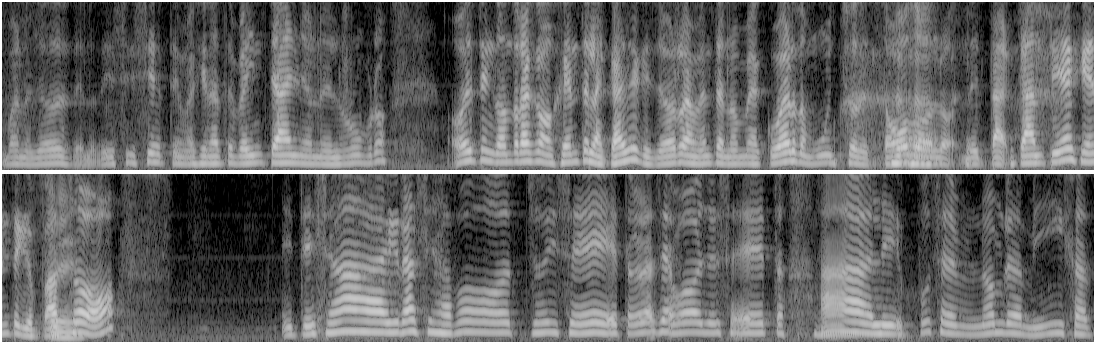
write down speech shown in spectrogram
bueno, yo desde los 17, imagínate, 20 años en el rubro, Hoy te encontrás con gente en la calle que yo realmente no me acuerdo mucho de todo, lo, de cantidad de gente que pasó. Y te dice, ay, gracias a vos, yo hice esto, gracias a vos, yo hice esto. Ah, le puse el nombre a mi hija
